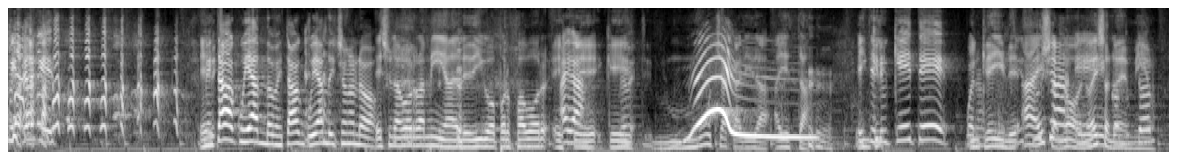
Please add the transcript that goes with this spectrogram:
Mirá lo que es. Es- Me estaba cuidando, me estaban cuidando y yo no lo. Es una gorra mía, le digo, por favor, este, que mucha calidad. Ahí está. Este Incre- luquete. bueno, increíble. es Ah, eso suya, no, no, eh, eso no es conductor. mío.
